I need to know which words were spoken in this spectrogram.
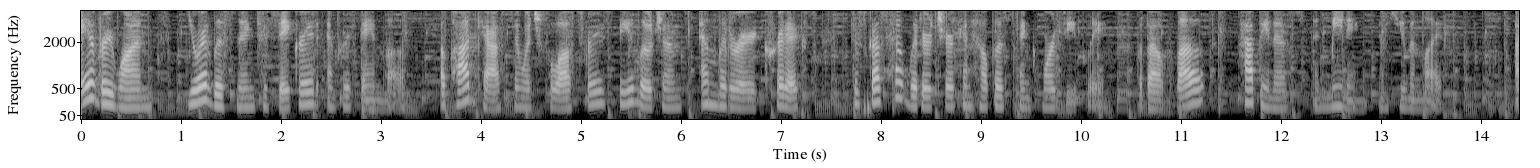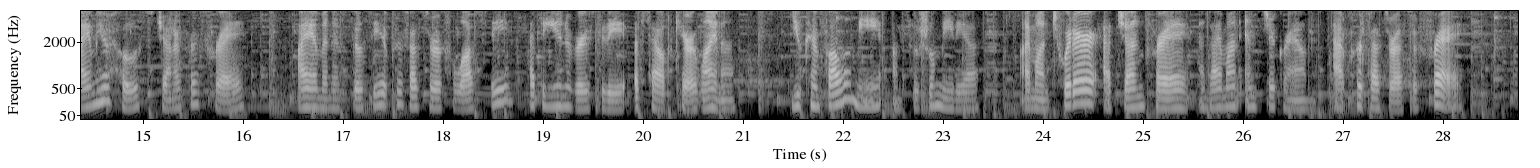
Hey everyone, you are listening to Sacred and Profane Love, a podcast in which philosophers, theologians, and literary critics discuss how literature can help us think more deeply about love, happiness, and meaning in human life. I am your host, Jennifer Frey. I am an associate professor of philosophy at the University of South Carolina. You can follow me on social media. I'm on Twitter at Jen Frey, and I'm on Instagram at Professoressa Frey.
